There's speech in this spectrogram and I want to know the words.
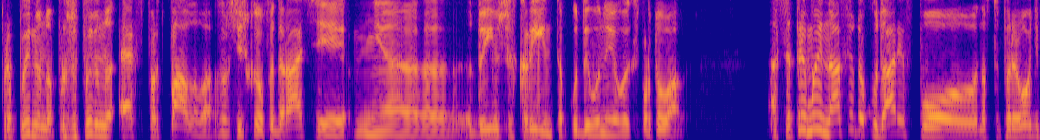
припинено призупинено експорт палива з Російської Федерації е, е, до інших країн, там куди вони його експортували. А це прямий наслідок ударів по нафтопереробній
